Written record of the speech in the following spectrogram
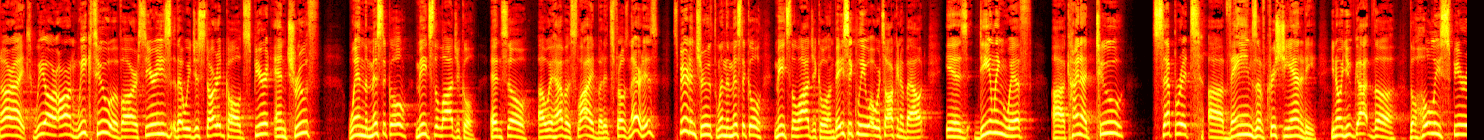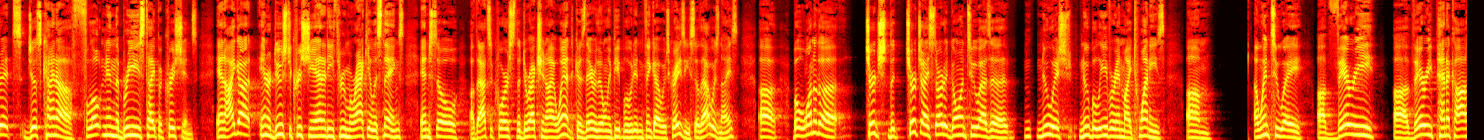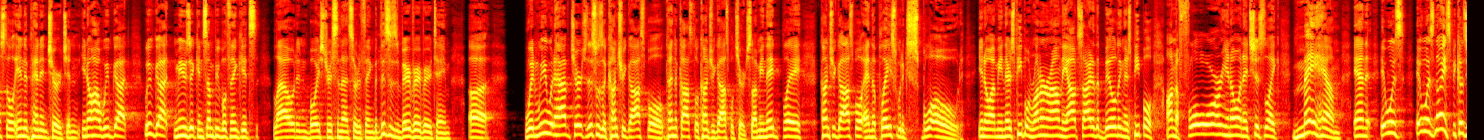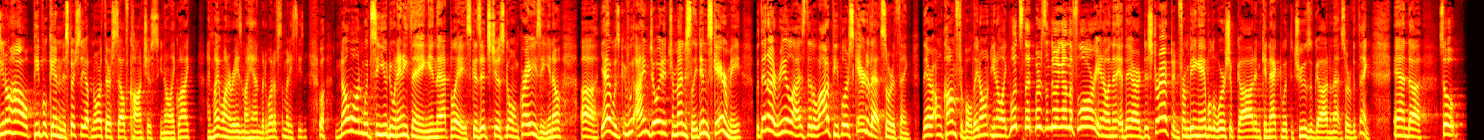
All right, we are on week two of our series that we just started called Spirit and Truth When the Mystical Meets the Logical. And so uh, we have a slide, but it's frozen. There it is. Spirit and Truth When the Mystical Meets the Logical. And basically, what we're talking about is dealing with uh, kind of two separate uh, veins of Christianity. You know, you've got the the Holy Spirit just kind of floating in the breeze type of Christians. And I got introduced to Christianity through miraculous things. And so uh, that's, of course, the direction I went because they were the only people who didn't think I was crazy. So that was nice. Uh, but one of the church, the church I started going to as a newish, new believer in my 20s, um, I went to a, a very uh, very Pentecostal independent church. And you know how we've got, we've got music and some people think it's loud and boisterous and that sort of thing, but this is very, very, very tame. Uh, when we would have church, this was a country gospel, Pentecostal country gospel church. So, I mean, they'd play country gospel and the place would explode. You know, I mean, there's people running around the outside of the building. There's people on the floor, you know, and it's just like mayhem. And it was, it was nice because you know how people can, especially up north, they're self-conscious. You know, like, well, I, I might want to raise my hand, but what if somebody sees me? Well, no one would see you doing anything in that place because it's just going crazy, you know? Uh, yeah, it was, I enjoyed it tremendously. It didn't scare me, but then I realized that a lot of people are scared of that sort of thing. They're uncomfortable. They don't, you know, like, what's that person doing on the floor? You know, and they, they are distracted from being able to worship God and connect with the truths of God and that sort of a thing. And, uh, so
